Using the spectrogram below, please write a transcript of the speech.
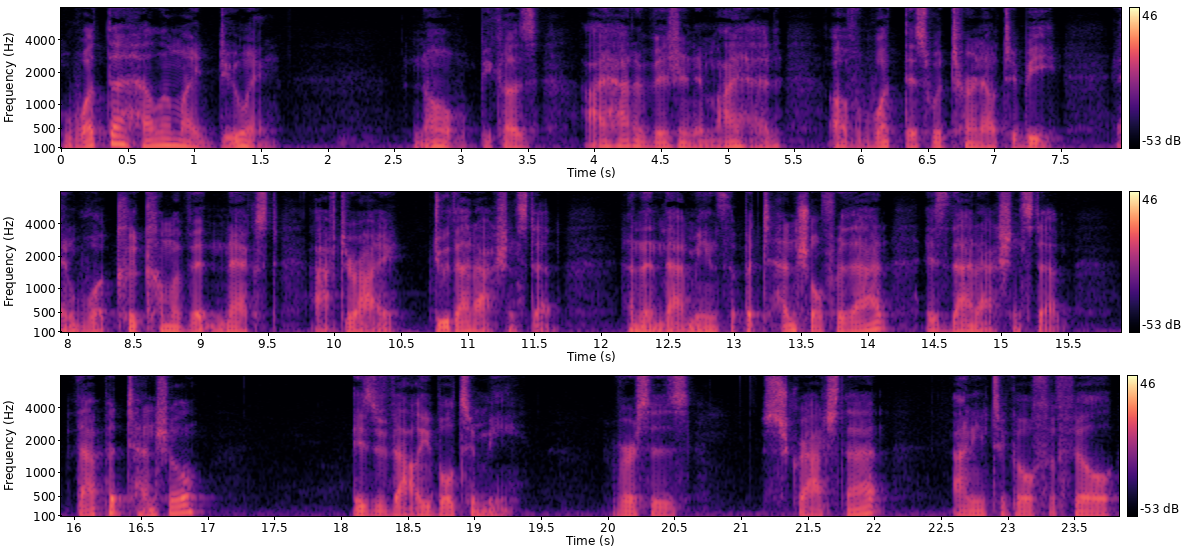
what the hell am I doing? No, because I had a vision in my head of what this would turn out to be and what could come of it next after I do that action step. And then that means the potential for that is that action step. That potential is valuable to me versus scratch that. I need to go fulfill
